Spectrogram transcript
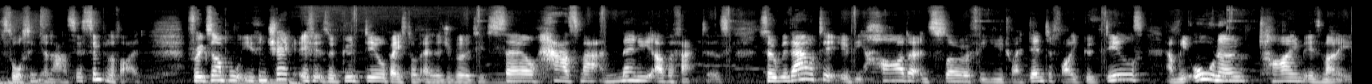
Sourcing Analysis Simplified. For example, you can check if it's a good deal based on eligibility to sale, hazmat, and many other factors. So without it, it'd be harder and slower for you to identify good deals, and we all know time is money.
